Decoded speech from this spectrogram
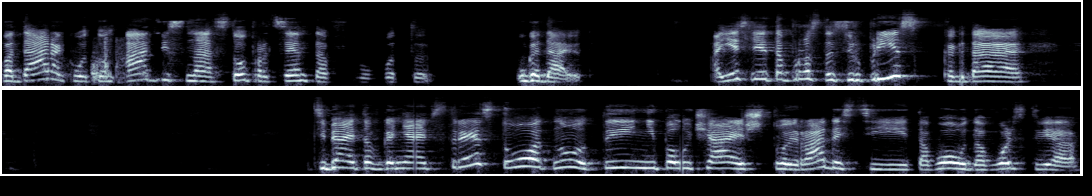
подарок, вот он адресно, сто процентов вот угадают. А если это просто сюрприз, когда тебя это вгоняет в стресс, то ну, ты не получаешь той радости и того удовольствия,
